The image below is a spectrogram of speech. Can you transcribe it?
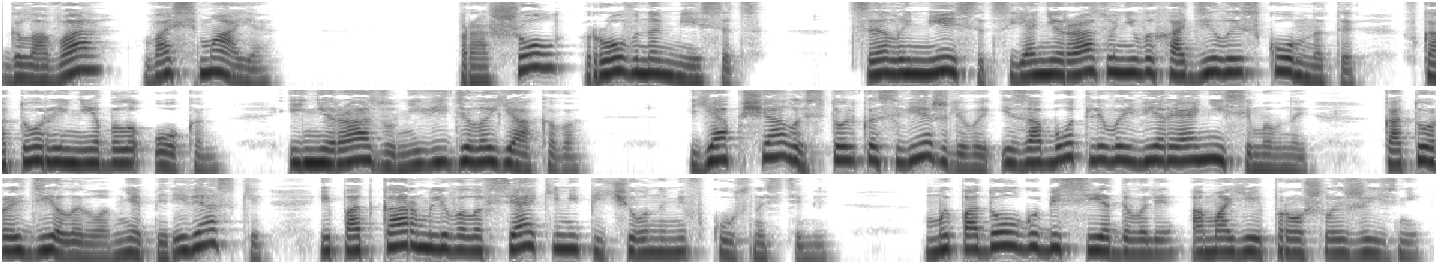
Глава восьмая Прошел ровно месяц. Целый месяц я ни разу не выходила из комнаты, в которой не было окон, и ни разу не видела Якова. Я общалась только с вежливой и заботливой Верой Анисимовной, которая делала мне перевязки и подкармливала всякими печеными вкусностями. Мы подолгу беседовали о моей прошлой жизни –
